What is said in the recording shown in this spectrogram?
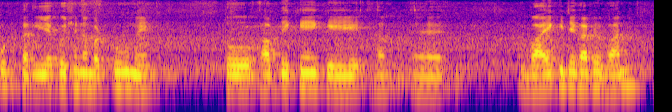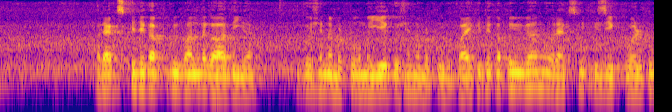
पुट कर लिया क्वेश्चन नंबर टू में तो अब देखें कि हम वाई की जगह पे वन और एक्स की जगह पे भी वन लगा दिया। क्वेश्चन नंबर टू में ये क्वेश्चन नंबर टू वाई की जगह पे भी वन और x is equal to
